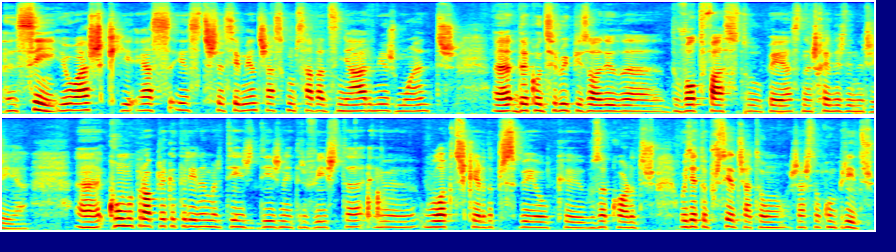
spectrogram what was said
Uh, sim, eu acho que esse, esse, distanciamento já se começava a desenhar mesmo antes uh, de acontecer o episódio da, do volte-face do PS nas rendas de energia. Uh, como a própria Catarina Martins diz na entrevista, uh, o Bloco de Esquerda percebeu que os acordos, 80% já estão, já estão cumpridos,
